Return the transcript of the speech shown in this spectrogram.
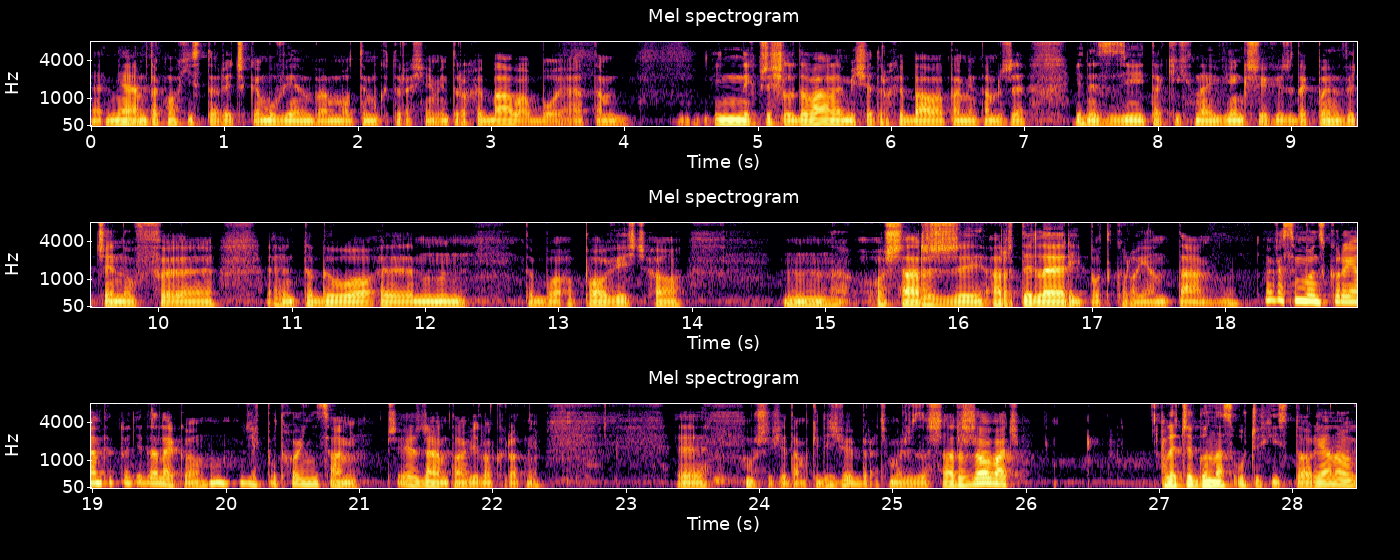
E, miałem taką historyczkę, mówiłem wam o tym, która się mnie trochę bała, bo ja tam innych prześladowała, ale mi się trochę bała. Pamiętam, że jeden z jej takich największych, że tak powiem, wyczynów e, e, to było to była opowieść o, mm, o szarży artylerii pod Krojantami. Nawiasem mówiąc, Krojanty to niedaleko, gdzieś pod Chojnicami. Przyjeżdżałem tam wielokrotnie. E, muszę się tam kiedyś wybrać, może zaszarżować. Ale czego nas uczy historia? No,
